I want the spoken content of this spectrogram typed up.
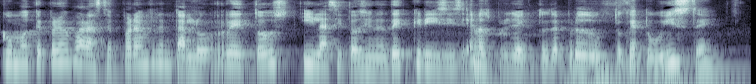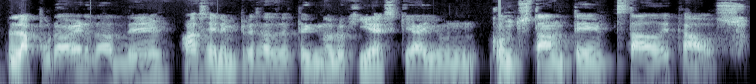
cómo te preparaste para enfrentar los retos y las situaciones de crisis en los proyectos de producto que tuviste. La pura verdad de hacer empresas de tecnología es que hay un constante estado de caos.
